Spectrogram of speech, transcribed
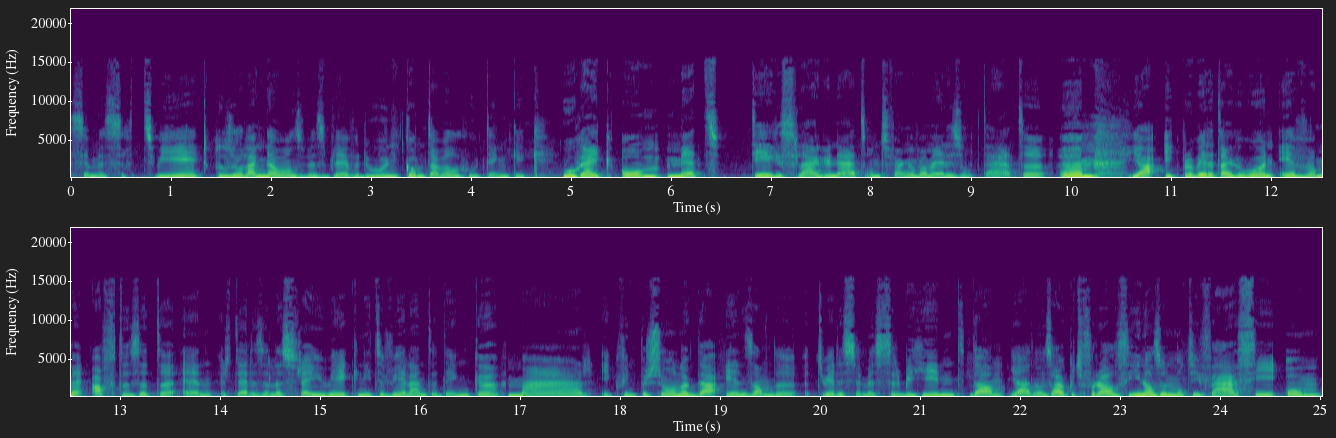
semester 2. Zolang dat we ons best blijven doen, komt dat wel goed, denk ik. Hoe ga ik om met tegenslagen na het ontvangen van mijn resultaten. Um, ja, ik probeer het dan gewoon even van mij af te zetten en er tijdens de lesvrije week niet te veel aan te denken. Maar ik vind persoonlijk dat eens dan de, het tweede semester begint, dan, ja, dan zou ik het vooral zien als een motivatie om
